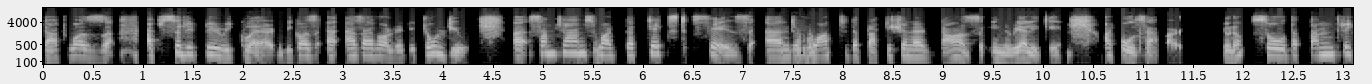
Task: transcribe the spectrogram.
that was absolutely required. Because, as I've already told you, uh, sometimes what the text says and what the practitioner does in reality are poles apart you know so the tantric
